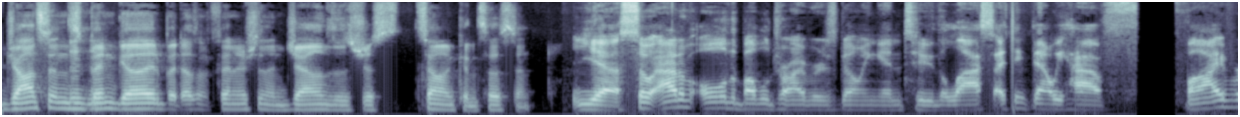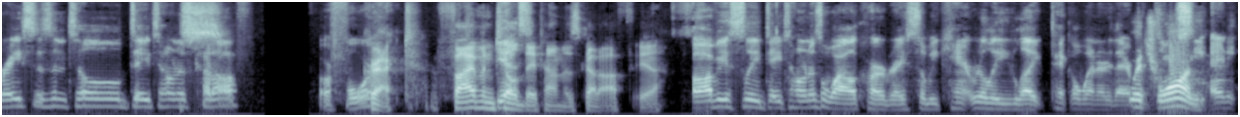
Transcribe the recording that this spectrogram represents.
Johnson's Mhm. been good, but doesn't finish, and then Jones is just so inconsistent. Yeah. So out of all the bubble drivers going into the last, I think now we have five races until Daytona's cut off, or four. Correct. Five until Yes. Daytona's cut off. Yeah, Obviously, Daytona's a wild card race, so we can't really like pick a winner there. Which But do you one? see Any...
